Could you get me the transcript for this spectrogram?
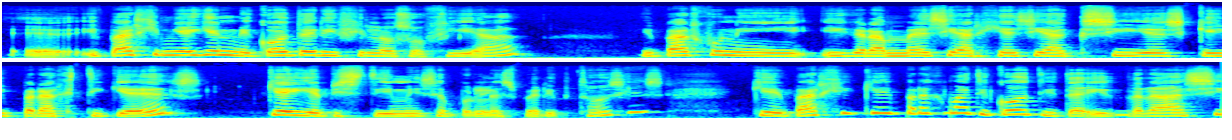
ε, υπάρχει μια γενικότερη φιλοσοφία υπάρχουν οι, οι γραμμές, οι αρχές, οι αξίες και οι πρακτικές και η επιστήμη σε πολλές περιπτώσεις και υπάρχει και η πραγματικότητα, η δράση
